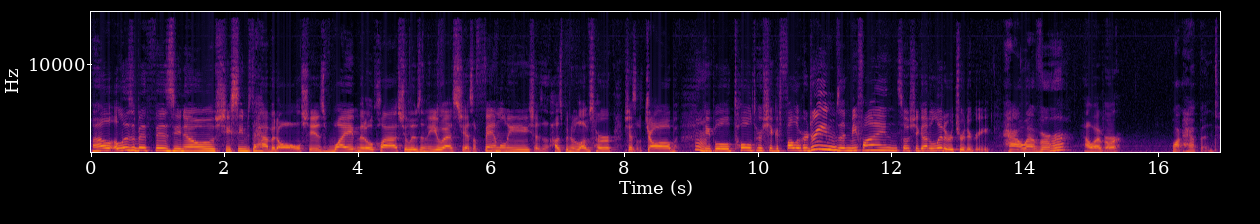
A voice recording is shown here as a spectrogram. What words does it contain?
Well, Elizabeth is, you know, she seems to have it all. She is white, middle class, she lives in the US, she has a family, she has a husband who loves her, she has a job. Hmm. People told her she could follow her dreams and be fine, so she got a literature degree. However, however, what happened?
